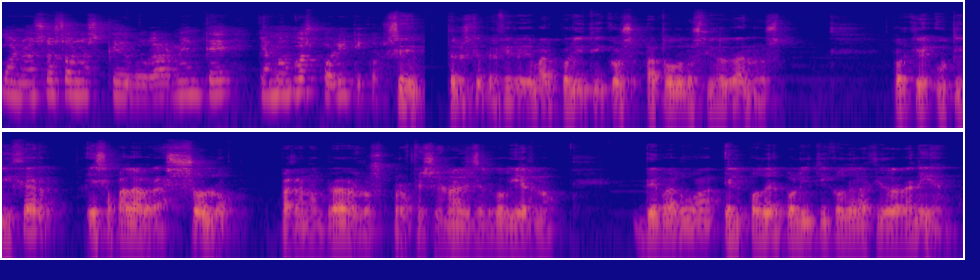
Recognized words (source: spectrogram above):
Bueno, esos son los que vulgarmente llamamos políticos. Sí, pero es que prefiero llamar políticos a todos los ciudadanos, porque utilizar esa palabra solo para nombrar a los profesionales del gobierno, devalúa el poder político de la ciudadanía.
